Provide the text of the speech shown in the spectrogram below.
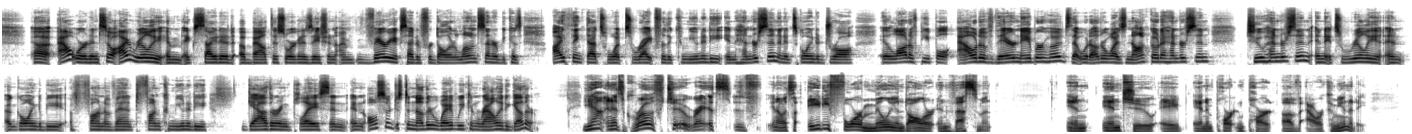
uh, outward. And so I really am excited about this organization. I'm very excited for Dollar Loan Center because I think that's what's right for the community in Henderson. And it's going to draw a lot of people out of their neighborhoods that would otherwise not go to Henderson to Henderson. And it's really an, a, going to be a fun event, fun community gathering place, and, and also just another way we can rally together. Yeah, and it's growth too, right? It's you know, it's an eighty-four million dollar investment in into a an important part of our community,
